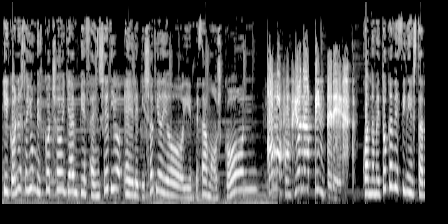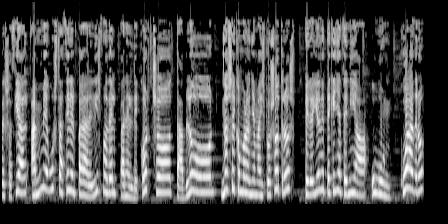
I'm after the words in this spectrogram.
Y con esto y un bizcocho ya empieza en serio el episodio de hoy. Empezamos con... ¿Cómo funciona Pinterest? Cuando me toca definir esta red social, a mí me gusta hacer el paralelismo del panel de corcho, tablón, no sé cómo lo llamáis vosotros, pero yo de pequeña tenía un cuadro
